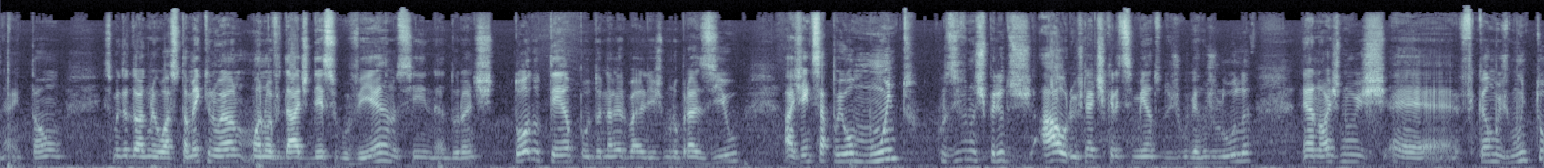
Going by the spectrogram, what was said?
Né? Então, esse modelo do agronegócio também, que não é uma novidade desse governo, assim, né? durante todo o tempo do neoliberalismo no Brasil, a gente se apoiou muito inclusive nos períodos áureos né, de crescimento dos governos Lula, né, nós nos é, ficamos muito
